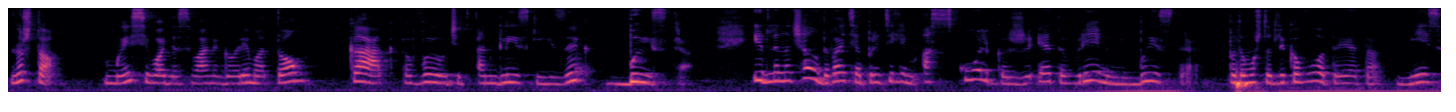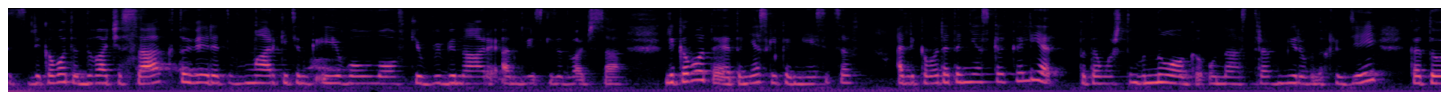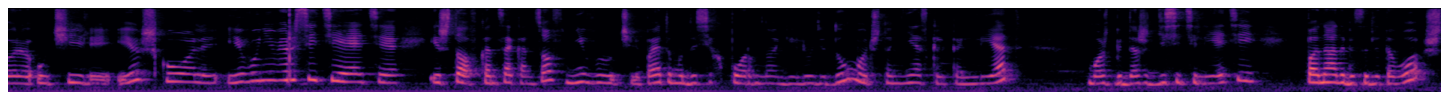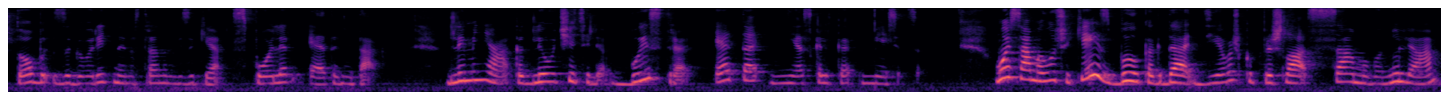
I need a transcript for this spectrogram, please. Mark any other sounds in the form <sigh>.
Ну что, мы сегодня с вами говорим о том, как выучить английский язык быстро. И для начала давайте определим, а сколько же это времени быстро – Потому что для кого-то это месяц, для кого-то два часа, кто верит в маркетинг и его уловки, в вебинары английский за два часа. Для кого-то это несколько месяцев, а для кого-то это несколько лет, потому что много у нас травмированных людей, которые учили и в школе, и в университете, и что в конце концов не выучили. Поэтому до сих пор многие люди думают, что несколько лет, может быть даже десятилетий, понадобится для того, чтобы заговорить на иностранном языке. Спойлер, это не так. Для меня, как для учителя, быстро это несколько месяцев. Мой самый лучший кейс был, когда девушка пришла с самого нуля,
